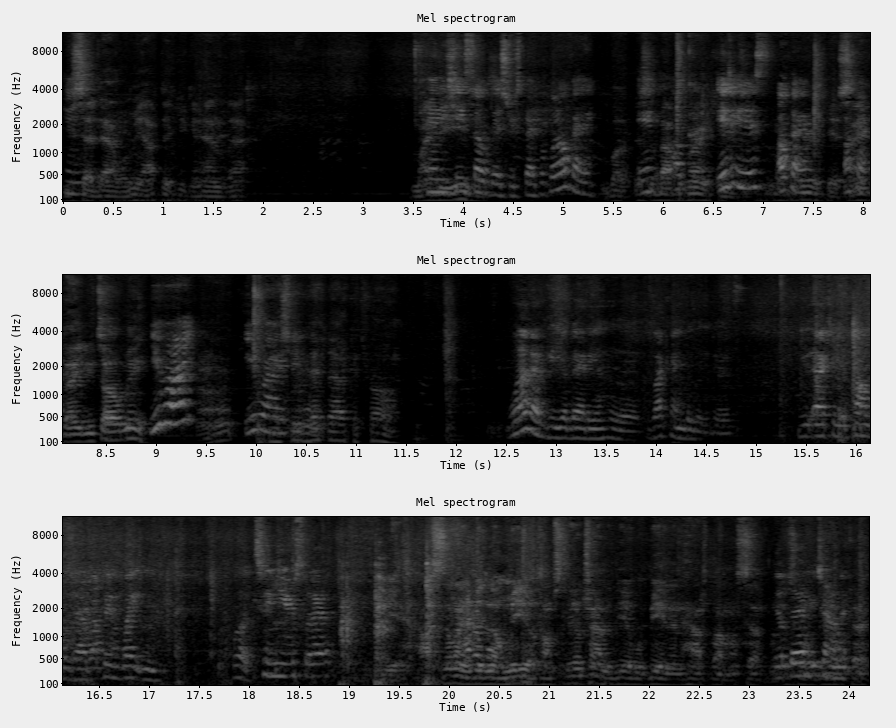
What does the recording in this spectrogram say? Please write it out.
you Hmm. sat down with me. I think you can handle that. Might And she's easy, so disrespectful, but okay. but it's And- about the okay. grandkids. It is. About the Okay. grandkids. Same Okay. thing you told me. You right. All right. You And right. she left out of control. Well, I gotta give your daddy a hug because I can't believe this. You actually apologize. I've been waiting, what, 10 years for that? Yeah, I still ain't don't getting know. no meals. I'm still trying to deal with being in the house by myself. Your daddy trying be to,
